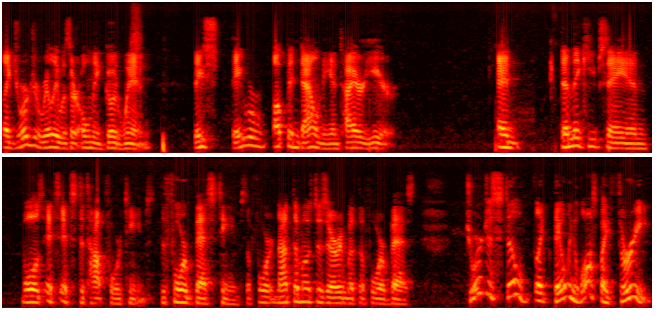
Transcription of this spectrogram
Like Georgia really was their only good win. They they were up and down the entire year, and then they keep saying, "Well, it's it's the top four teams, the four best teams, the four not the most deserving, but the four best." Georgia's still like they only lost by three.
